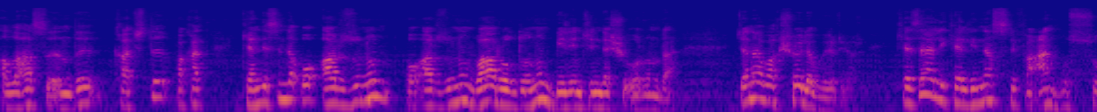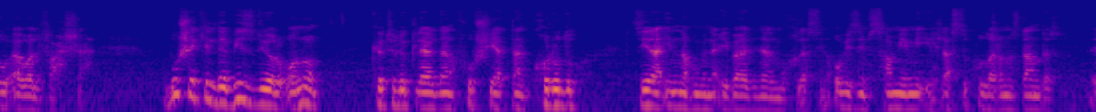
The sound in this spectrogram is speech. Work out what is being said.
Allah'a sığındı, kaçtı fakat kendisinde o arzunun, o arzunun var olduğunun bilincinde, şuurunda. Cenab-ı Hak şöyle buyuruyor. Kezalike linasrifa anhu su'e vel fahşa. Bu şekilde biz diyor onu kötülüklerden, fuhşiyetten koruduk. Zira innehu min ibadinel muhlasin. O bizim samimi, ihlaslı kullarımızdandır e,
